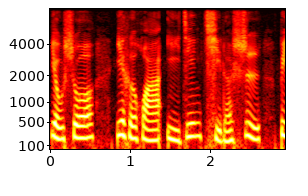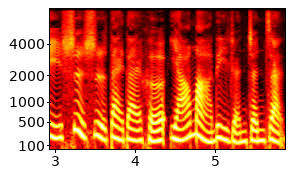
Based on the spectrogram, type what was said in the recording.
又说：“耶和华已经起了誓，必世世代代和亚玛利人征战。”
